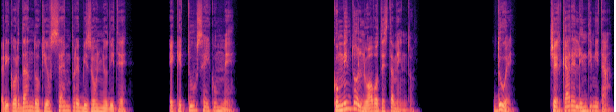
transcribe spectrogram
ricordando che ho sempre bisogno di te e che tu sei con me. Commento al Nuovo Testamento. 2. Cercare l'intimità.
